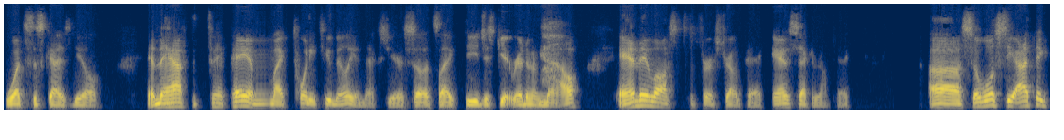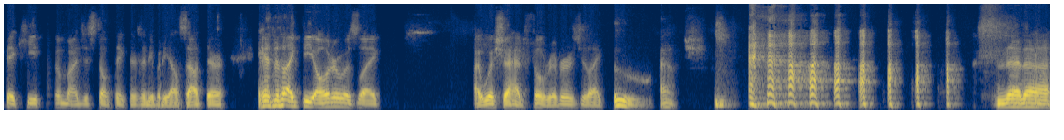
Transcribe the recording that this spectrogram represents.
what's this guy's deal? And they have to pay him like 22 million next year. So it's like, do you just get rid of him now? And they lost the first round pick and a second round pick. Uh, so we'll see. I think they keep him. I just don't think there's anybody else out there. And like the owner was like, "I wish I had Phil Rivers." You're like, "Ooh, ouch." And then, uh,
